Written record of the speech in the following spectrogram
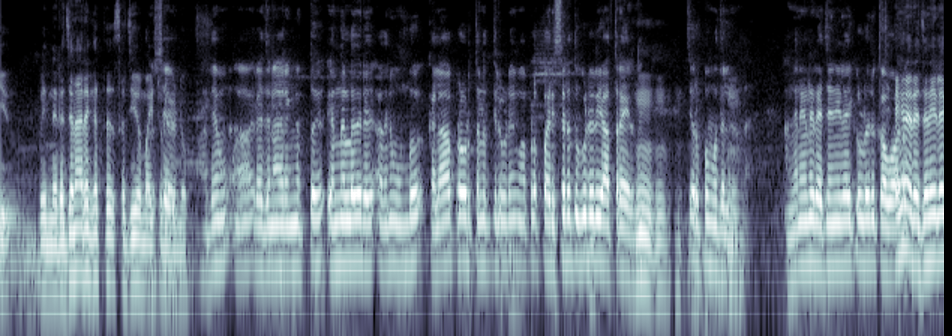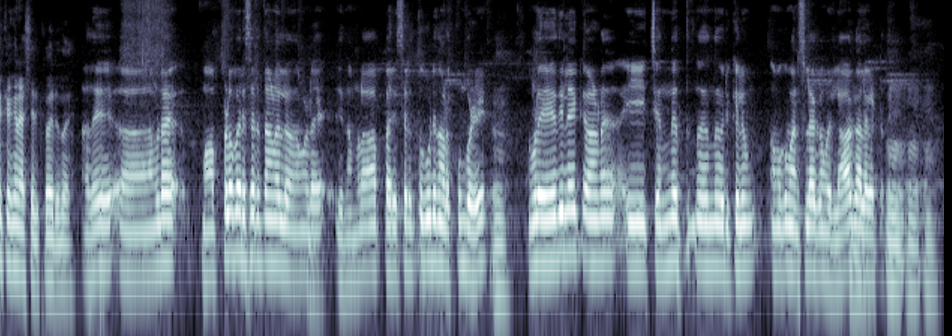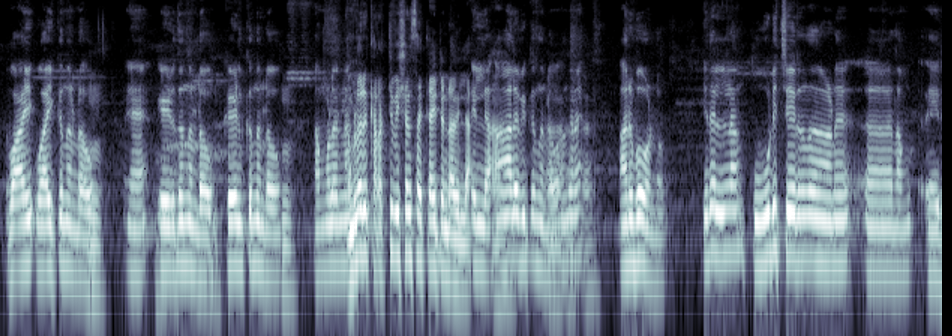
പിന്നെ രചനാരംഗത്ത് സജീവമായിട്ട് വരുന്നു. ആദ്യം ആ, രചനാരംഗത്ത് എന്നുള്ളത് അതിനു മുമ്പ് കലാപ്രവർത്തനത്തിലൂടെ മാപ്പിള പരിസരത്ത് കൂടി ഒരു യാത്രയായിരുന്നു. ചെറുപ്പം മുതൽ അങ്ങനെയാണ് രചനയിലേക്കുള്ള ഒരു കവാടം. രചനയിലേക്ക് എങ്ങനെയാ ശരിക്കും വരുന്നത്? അത് നമ്മുടെ മാപ്പിള പരിസരത്താണല്ലോ നമ്മുടെ നമ്മൾ ആ പരിസരത്ത് കൂടി നടക്കുമ്പോൾ നമ്മൾ ഏതിലേക്കാണ് ഈ ചെന്നെത്തുന്നതെന്ന് ഒരിക്കലും നമുക്ക് മനസ്സിലാക്കാൻ പറ്റില്ല. ആ കാലഘട്ടത്തിൽ. വായി വായിക്കുന്നുണ്ടാവും. എഴുതുന്നുണ്ടാവും. കേൾക്കുന്നുണ്ടാവും. നമ്മളൊരു കറക്റ്റ് വിഷൻ സെറ്റ് ആയിട്ടുണ്ടാവില്ല. ഇല്ല ആലപിക്കുന്നുണ്ടാവും. അങ്ങനെ അനുഭവം ഉണ്ടാവും ഇതെല്ലാം കൂടിച്ചേരുന്നതാണ്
